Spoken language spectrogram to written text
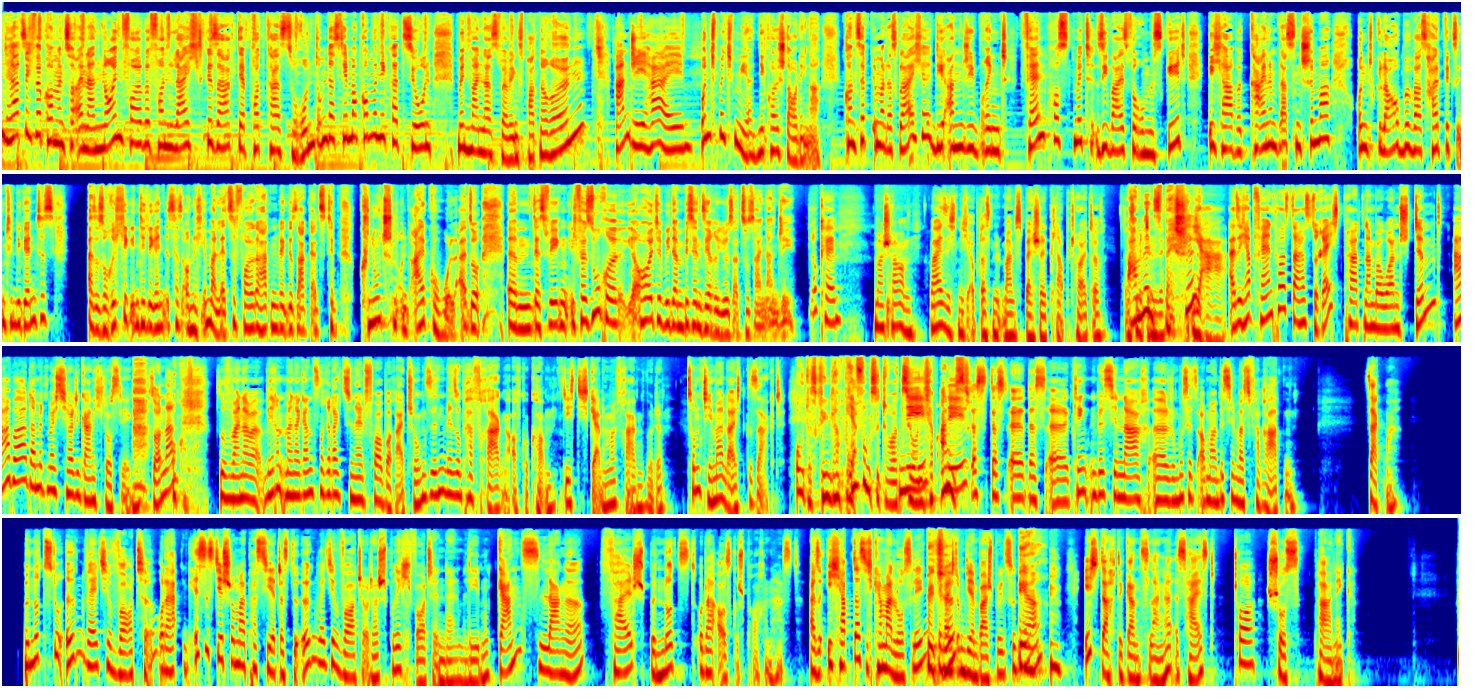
und herzlich willkommen zu einer neuen Folge von Leicht gesagt, der Podcast rund um das Thema Kommunikation mit meiner Sparringspartnerin Angie, hi. und mit mir, Nicole Staudinger. Konzept immer das gleiche. Die Angie bringt Fanpost mit. Sie weiß, worum es geht. Ich habe keinen blassen Schimmer und glaube, was halbwegs Intelligentes also so richtig intelligent ist das auch nicht immer. Letzte Folge hatten wir gesagt als Tipp Knutschen und Alkohol. Also ähm, deswegen, ich versuche heute wieder ein bisschen seriöser zu sein, Angie. Okay, mal schauen. Weiß ich nicht, ob das mit meinem Special klappt heute. Das Haben mit wir ein dem- Special? Ja, also ich habe Fanpost, da hast du recht, Part Number One stimmt, aber damit möchte ich heute gar nicht loslegen, sondern Oh so meiner, während meiner ganzen redaktionellen Vorbereitung sind mir so ein paar Fragen aufgekommen, die ich dich gerne mal fragen würde. Zum Thema leicht gesagt. Oh, das klingt nach Prüfungssituation. ich habe Angst. Nee, das, das, äh, das äh, klingt ein bisschen nach, äh, du musst jetzt auch mal ein bisschen was verraten. Sag mal, benutzt du irgendwelche Worte oder ist es dir schon mal passiert, dass du irgendwelche Worte oder Sprichworte in deinem Leben ganz lange falsch benutzt oder ausgesprochen hast? Also ich habe das, ich kann mal loslegen, Bitte? vielleicht um dir ein Beispiel zu geben. Ja. Ich dachte ganz lange, es heißt Torschusspanik.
